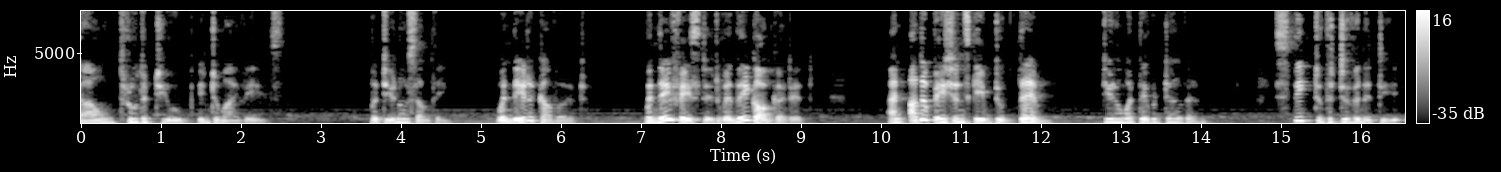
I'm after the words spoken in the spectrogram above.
down through the tube into my veins. But do you know something? when they recovered, when they faced it, when they conquered it, and other patients came to them, do you know what they would tell them? Speak to the divinity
